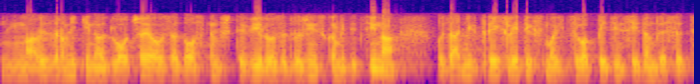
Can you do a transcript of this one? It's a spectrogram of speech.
novi zdravniki ne odločajo v zadostnem številu za družinsko medicino. V zadnjih treh letih smo jih celo 75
